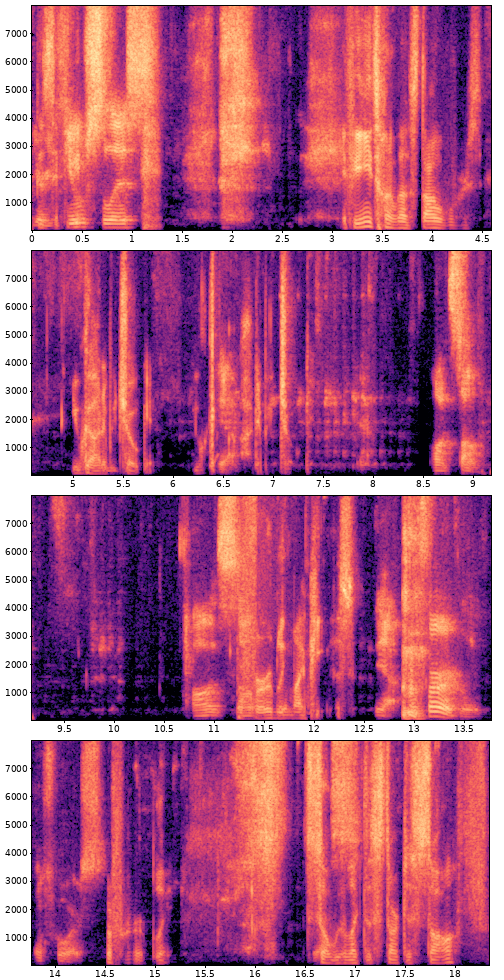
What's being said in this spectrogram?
You're if you- useless. If you ain't talking about Star Wars, you gotta be choking. You gotta Yeah. be choking. on some. On some. Preferably my penis. yeah, preferably, of course. Preferably. So we would like to start this off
